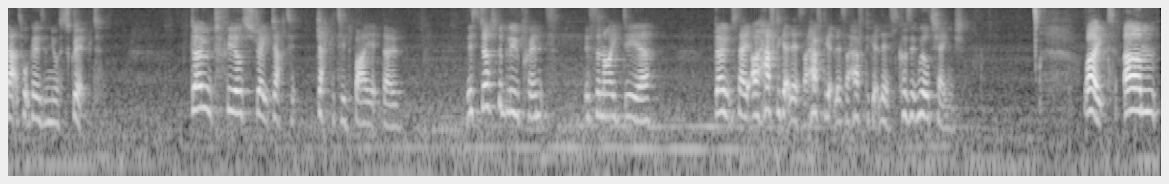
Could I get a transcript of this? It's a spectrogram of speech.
That's what goes in your script. Don't feel straight-jacketed by it though. It's just a blueprint, it's an idea. Don't say, I have to get this, I have to get this, I have to get this, because it will change. Right. Um,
